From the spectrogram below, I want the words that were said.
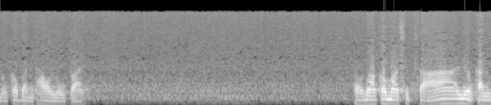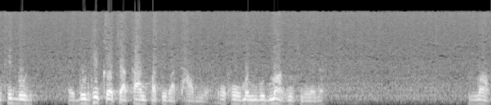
มันก็บรรเทาลงไป ต่อมาก็มาศึกษาเรื่องการอุทิศบุญไอ้บุญที่เกิดจากการปฏิบัติธรรมเนี่ยโอ้โหมันบุญมากจริงๆเลยนะ มาก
